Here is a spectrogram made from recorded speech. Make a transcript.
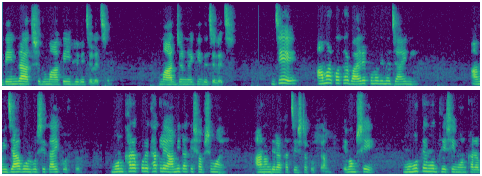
দিন রাত শুধু মাকেই ভেবে চলেছে। মার জন্যই কেঁদে চলেছে। যে আমার কথার বাইরে কোনোদিনও যায়নি। আমি যা বলব সে তাই করতো। মন খারাপ করে থাকলে আমি তাকে সবসময় আনন্দে রাখার চেষ্টা করতাম। এবং সে মুহূর্তের মধ্যে সেই মন খারাপ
